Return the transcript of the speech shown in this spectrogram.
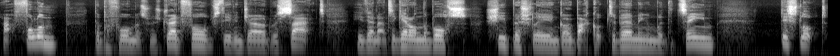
at Fulham. The performance was dreadful. Steven Gerrard was sacked. He then had to get on the bus sheepishly and go back up to Birmingham with the team. This looked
